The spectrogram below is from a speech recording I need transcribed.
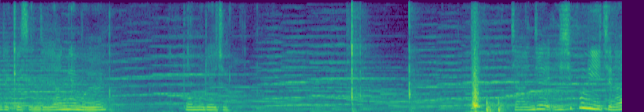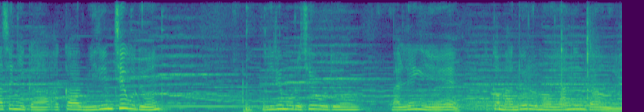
이렇게 해서 이제 양념을 버무려줘. 자, 이제 20분이 지났으니까 아까 미림 재우둔, 미림으로 재우둔 말랭이에 아까 만들어 놓은 양념장을,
